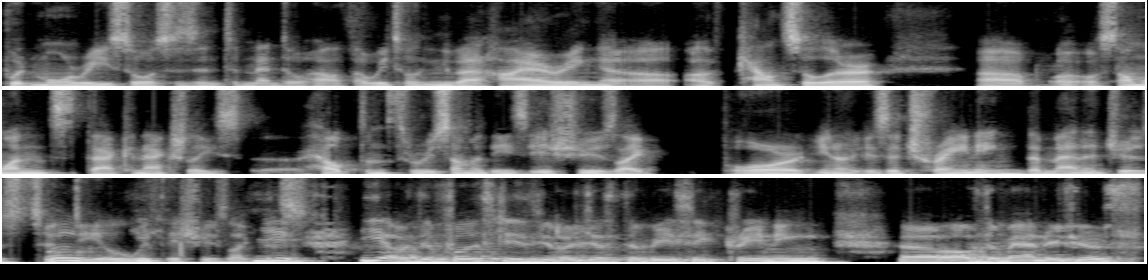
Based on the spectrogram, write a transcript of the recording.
put more resources into mental health? Are we talking about hiring a, a counselor uh, or, or, someone that can actually help them through some of these issues? Like, or you know, is it training the managers to well, deal with issues like this? Yeah, the first is you know just the basic training uh, of the managers,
